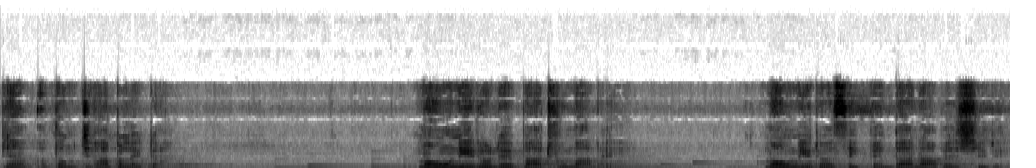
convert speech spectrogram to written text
ပြန်အသုံးချပလိုက်တာမုန်းနေတော့လဲဘာထူးမှလဲမုန်းနေတော့စိတ်ပင်ပန်းတာပဲရှိတယ်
